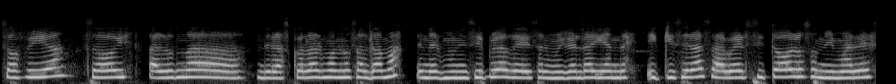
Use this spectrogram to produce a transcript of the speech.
Sofía, soy alumna de la Escuela Hermanos Aldama en el municipio de San Miguel de Allende y quisiera saber si todos los animales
